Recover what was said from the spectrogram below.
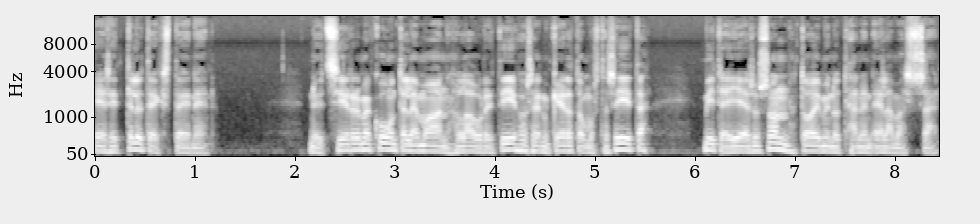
esittelyteksteineen. Nyt siirrymme kuuntelemaan Lauri Tiihosen kertomusta siitä, miten Jeesus on toiminut hänen elämässään.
